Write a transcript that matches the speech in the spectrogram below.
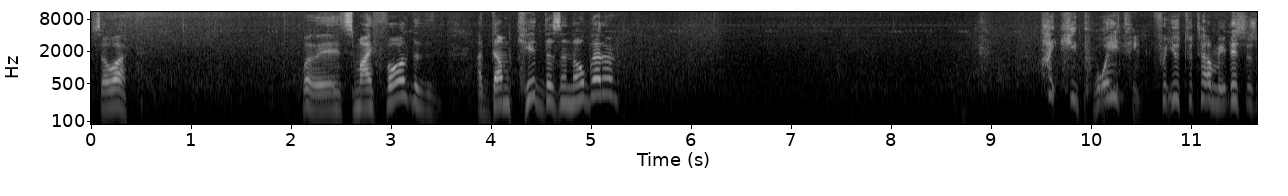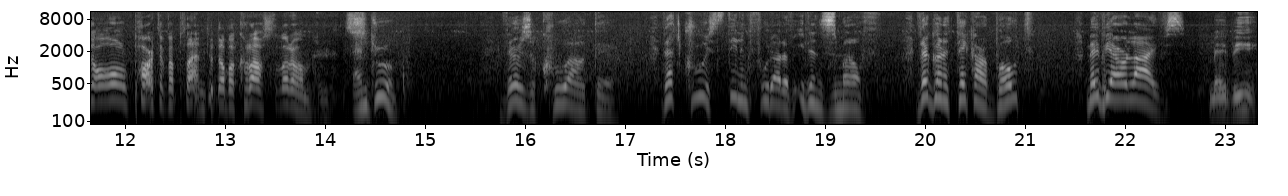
So what? Well, it's my fault that a dumb kid doesn't know better? I keep waiting for you to tell me this is all part of a plan to double cross the Romans. Andrew, there's a crew out there. That crew is stealing food out of Eden's mouth. They're gonna take our boat, maybe our lives. Maybe,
